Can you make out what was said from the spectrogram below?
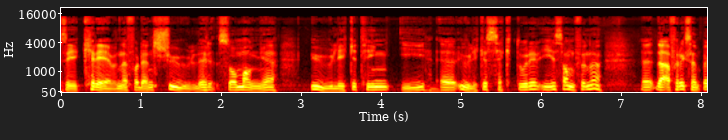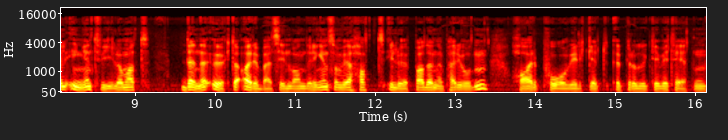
si, krevende, for den skjuler så mange ulike ting i uh, ulike sektorer i samfunnet. Uh, det er f.eks. ingen tvil om at denne økte arbeidsinnvandringen som vi har hatt i løpet av denne perioden, har påvirket produktiviteten.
